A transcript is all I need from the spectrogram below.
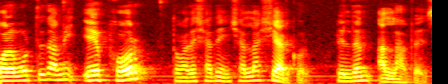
পরবর্তীতে আমি এ ফোর তোমাদের সাথে ইনশাল্লাহ শেয়ার করব। টিল দেন আল্লাহ হাফেজ।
